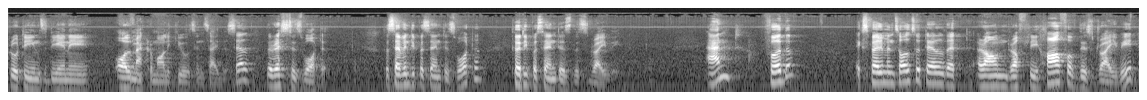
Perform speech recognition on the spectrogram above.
proteins, DNA, all macromolecules inside the cell, the rest is water. So, 70 percent is water, 30 percent is this dry weight. And further experiments also tell that around roughly half of this dry weight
